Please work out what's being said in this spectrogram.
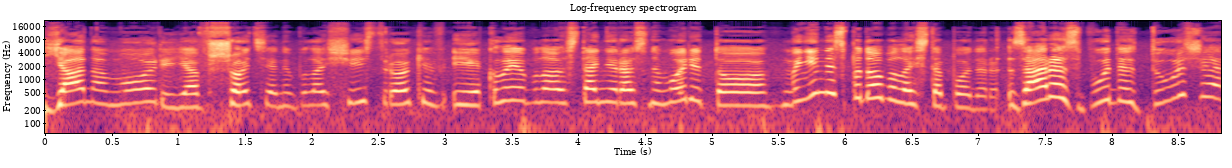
Я на морі, я в шоці, я не була 6 років. І коли я була останній раз на морі, то мені не сподобалась та подорож. Зараз буде дуже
